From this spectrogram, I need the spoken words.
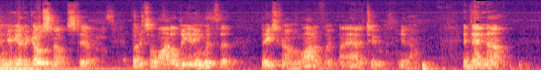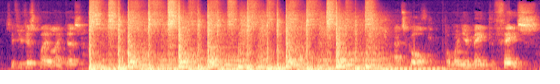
And you hear the ghost notes too. But it's a lot of leading with the bass drum, a lot of uh, attitude, you know. And then, uh, so if you just play like this. That's cool, but when you make the face,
